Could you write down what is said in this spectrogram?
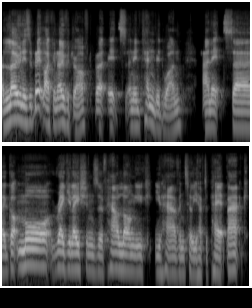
A loan is a bit like an overdraft, but it's an intended one, and it's uh, got more regulations of how long you you have until you have to pay it back,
